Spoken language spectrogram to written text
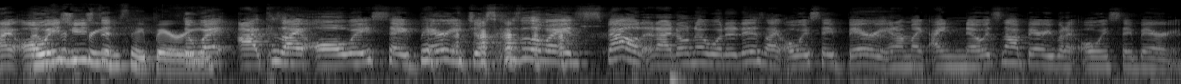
I I always ready use the, to say Barry. the way I because I always say Barry just because of the way it's spelled, and I don't know what it is. I always say Barry, and I'm like, I know it's not Barry, but I always say Barry.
